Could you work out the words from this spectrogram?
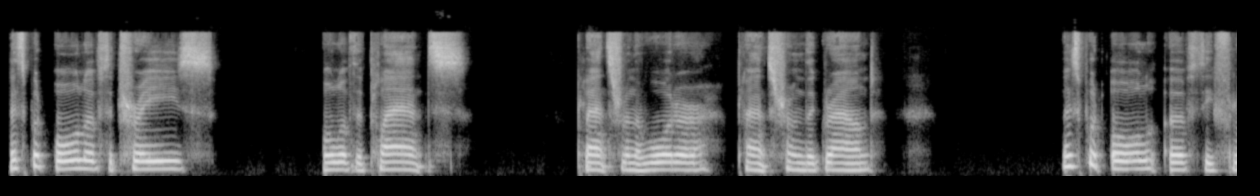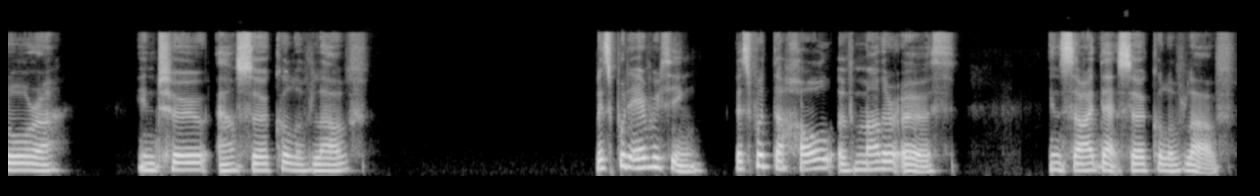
Let's put all of the trees, all of the plants, plants from the water, plants from the ground. Let's put all of the flora into our circle of love. Let's put everything, let's put the whole of Mother Earth inside that circle of love.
